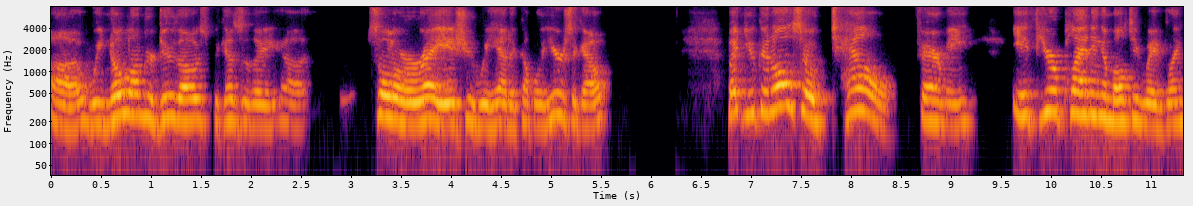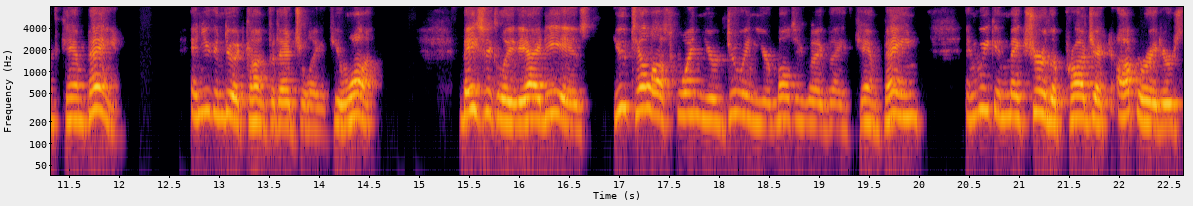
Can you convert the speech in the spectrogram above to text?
Uh, we no longer do those because of the uh, solar array issue we had a couple of years ago. But you can also tell Fermi if you're planning a multi-wavelength campaign. And you can do it confidentially if you want. Basically, the idea is you tell us when you're doing your multi-wavelength campaign, and we can make sure the project operators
